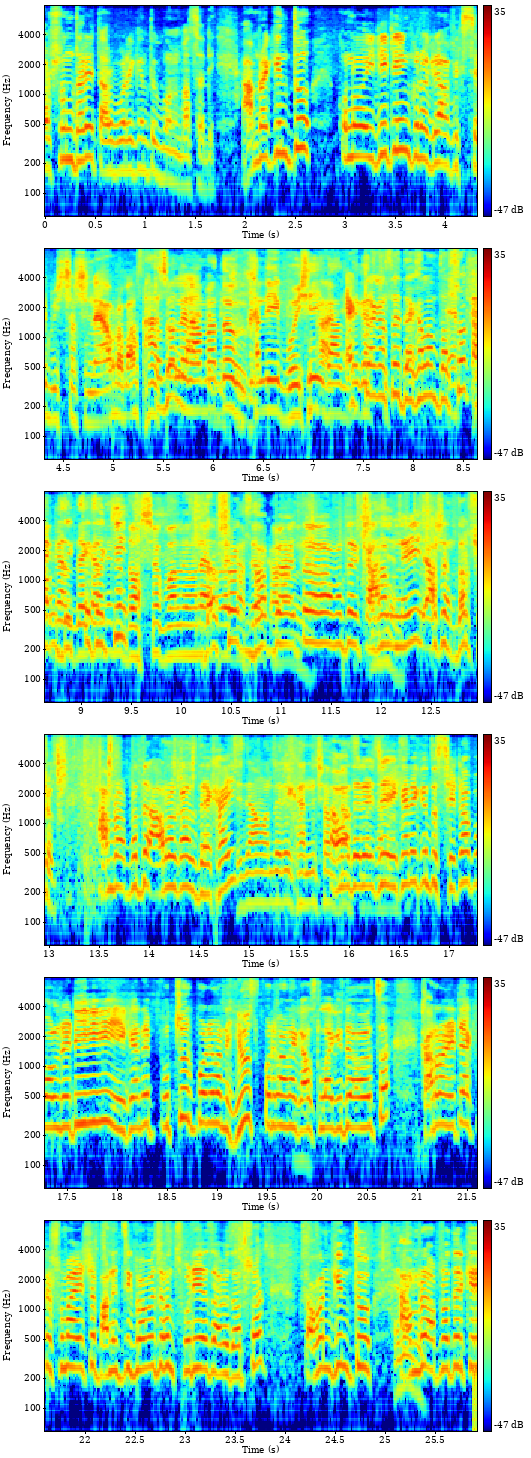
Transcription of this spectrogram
দর্শনধারী তারপরে কিন্তু গুণ বাছারি আমরা কিন্তু কোনো এডিটিং কোনো গ্রাফিক্সে বিশ্বাসী নাই। আমরা হ্যাঁ বাস্তবে আমরা তো খালি বসেই গাছ একটা। গাছে দেখালাম দর্শক দেখতে থাকি। দর্শক বলবে আমাদের দর্শক ভাববে হয়তো আমাদের কাঁঠাল নেই। আসেন দর্শক। আমরা আপনাদের আরও গাছ দেখাই। যে আমাদের এখানে সব আমাদের এই যে এখানে কিন্তু সেট আপ অলরেডি এখানে প্রচুর পরিমাণে হিউজ পরিমাণে গাছ লাগিয়ে দেওয়া হয়েছে। কারণ এটা একটা সময় এসে বাণিজ্যিকভাবে যখন ছড়িয়ে যাবে দর্শক তখন কিন্তু আমরা আপনাদেরকে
